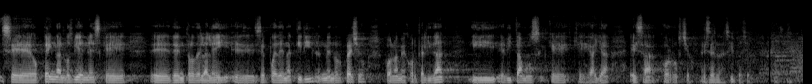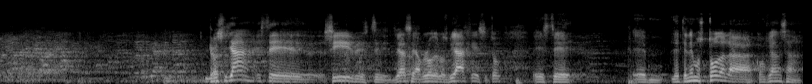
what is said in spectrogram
se obtengan los bienes que eh, dentro de la ley se pueden adquirir en menor precio, con la mejor calidad y evitamos que, que haya esa corrupción. Esa es la situación. Gracias. Ya, este, sí, este, ya se habló de los viajes y todo. Este, eh, le tenemos toda la confianza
